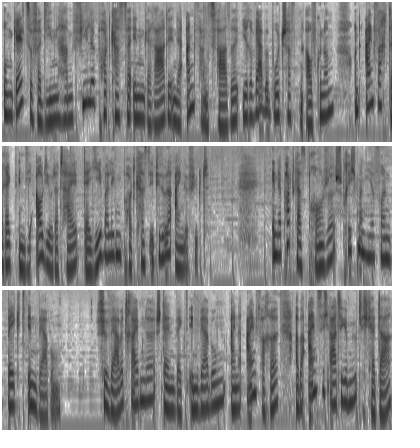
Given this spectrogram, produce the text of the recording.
Um Geld zu verdienen, haben viele PodcasterInnen gerade in der Anfangsphase ihre Werbebotschaften aufgenommen und einfach direkt in die Audiodatei der jeweiligen Podcast-Episode eingefügt. In der Podcast-Branche spricht man hier von Baked-In-Werbung. Für Werbetreibende stellen Backed-In-Werbungen eine einfache, aber einzigartige Möglichkeit dar,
